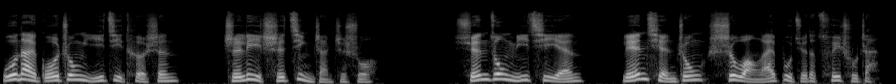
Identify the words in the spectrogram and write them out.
无奈国中一计特深，只力持近战之说。玄宗迷其言，连遣中使往来不绝的催出战，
